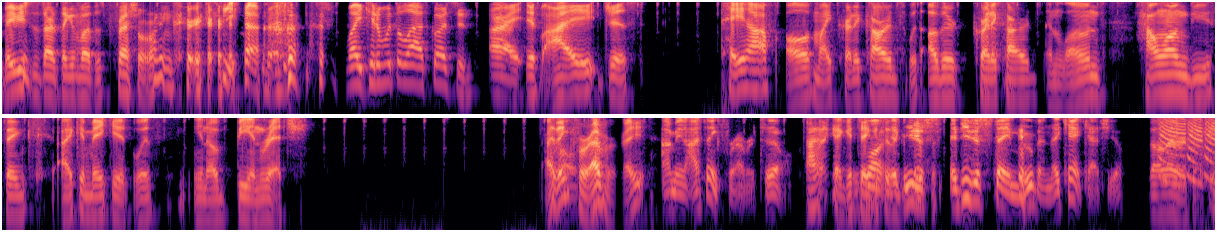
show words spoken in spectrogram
maybe you should start thinking about this professional running career. yeah, right. Mike, hit him with the last question. All right, if I just pay off all of my credit cards with other credit cards and loans, how long do you think I can make it with, you know, being rich? I think Oh. forever, right? I mean, I think forever too. I think I could As take long- it to the if you just if you just stay moving, they can't catch you. They'll never catch me.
